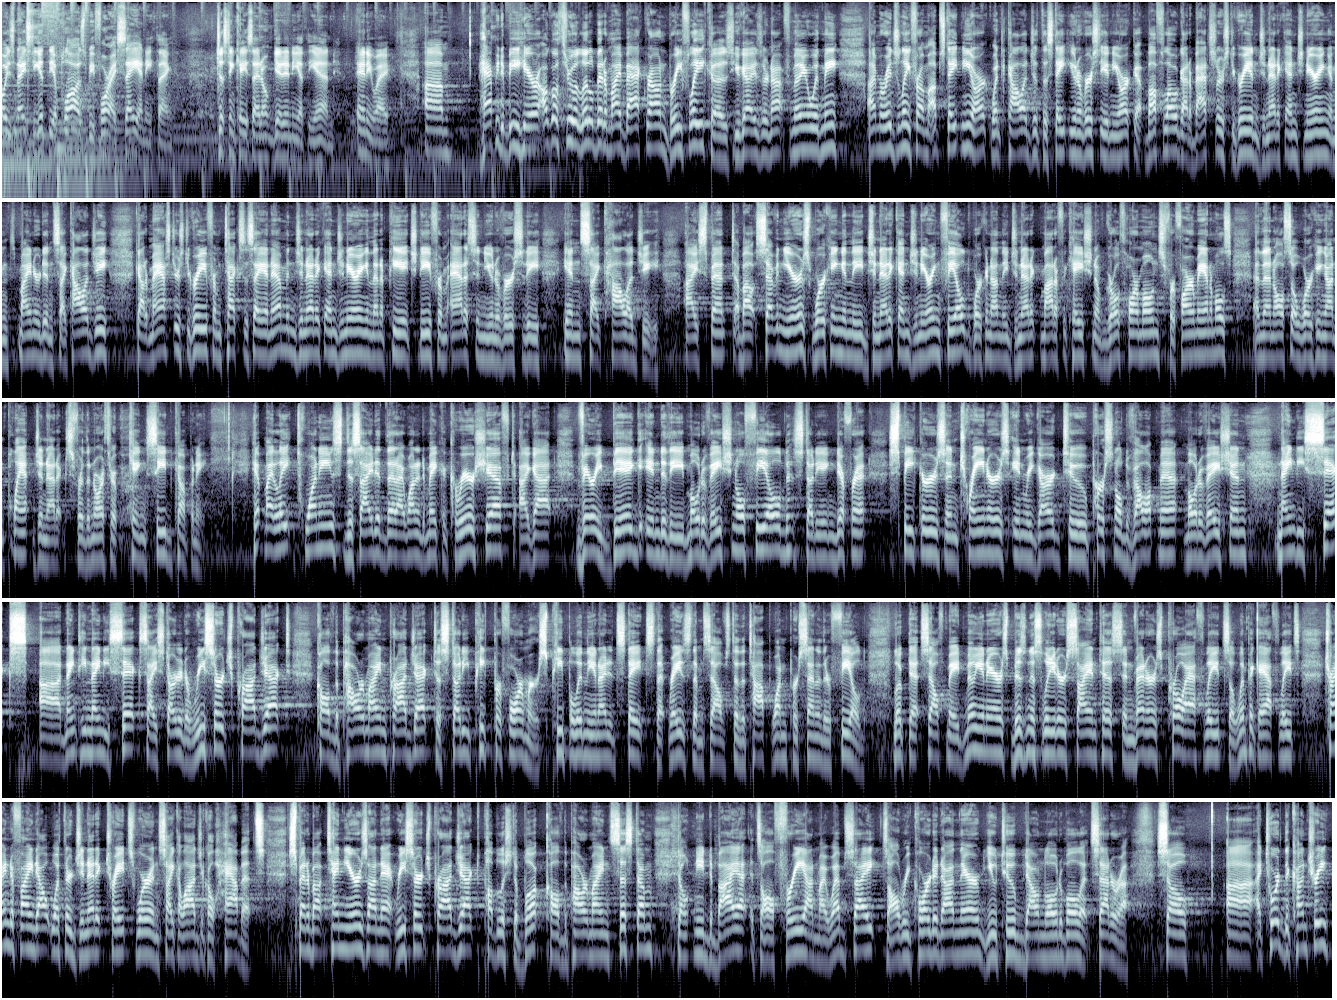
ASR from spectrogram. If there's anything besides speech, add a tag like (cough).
Always nice to get the applause before I say anything, just in case I don't get any at the end. Anyway, um, happy to be here. I'll go through a little bit of my background briefly because you guys are not familiar with me. I'm originally from upstate New York, went to college at the State University of New York at Buffalo, got a bachelor's degree in genetic engineering and minored in psychology, got a master's degree from Texas A&M in genetic engineering and then a PhD from Addison University in psychology. I spent about seven years working in the genetic engineering field, working on the genetic modification of growth hormones for farm animals, and then also working on plant genetics for the Northrup King Seed Company. Hit my late 20s, decided that I wanted to make a career shift. I got very big into the motivational field, studying different speakers and trainers in regard to personal development, motivation. 96, uh, 1996, I started a research project called the PowerMind Project to study peak performers, people in the United States that raise themselves to the top 1% of their field. Looked at self made millionaires, business leaders, scientists, inventors, pro athletes, Olympic athletes, trying to find out what their genetic traits were and psychological habits. Spent about 10 years on that research project, published a book called The PowerMind System. Don't need to buy it. It's all free on my website. It's all recorded on there, YouTube downloadable, etc. So uh, I toured the country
